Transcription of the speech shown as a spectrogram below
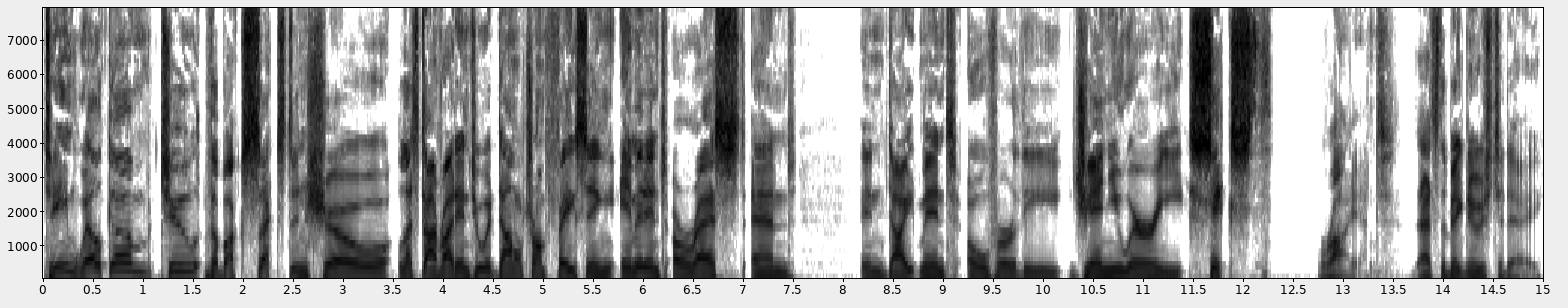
Team, welcome to the Buck Sexton Show. Let's dive right into it. Donald Trump facing imminent arrest and indictment over the January 6th riot. That's the big news today.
